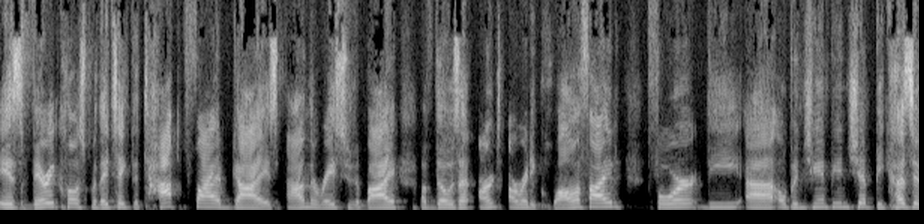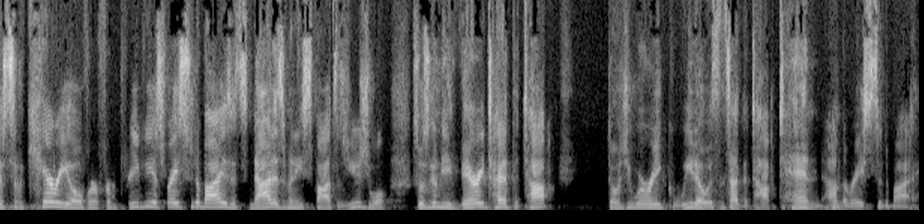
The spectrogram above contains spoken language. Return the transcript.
is very close where they take the top five guys on the race to Dubai of those that aren't already qualified for the uh, Open Championship because there's some carryover from previous race to Dubai. It's not as many spots as usual, so it's going to be very tight at the top. Don't you worry, Guido is inside the top 10 on the race to Dubai.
